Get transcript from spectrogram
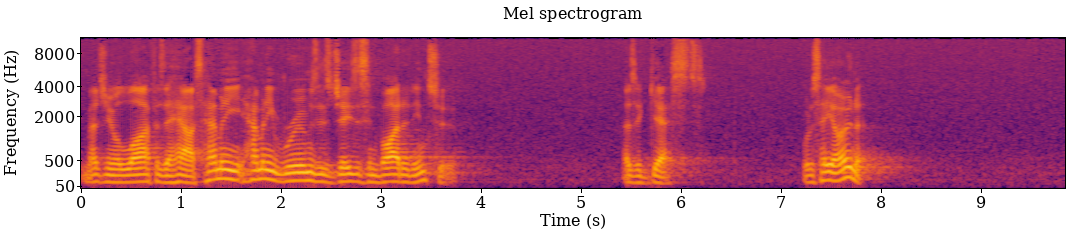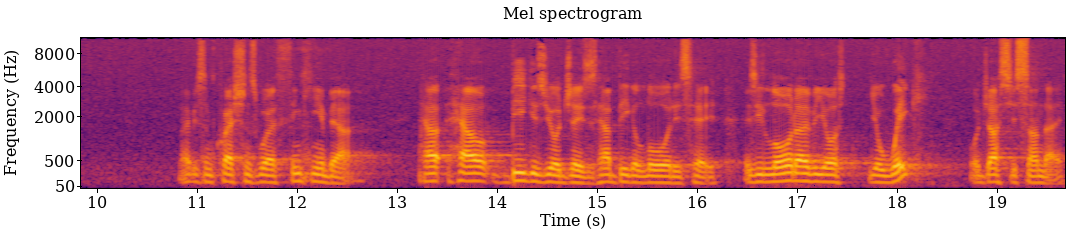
imagine your life as a house. How many, how many rooms is Jesus invited into as a guest? Or does he own it? Maybe some questions worth thinking about. How, how big is your Jesus? How big a Lord is He? Is He Lord over your, your week or just your Sunday?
